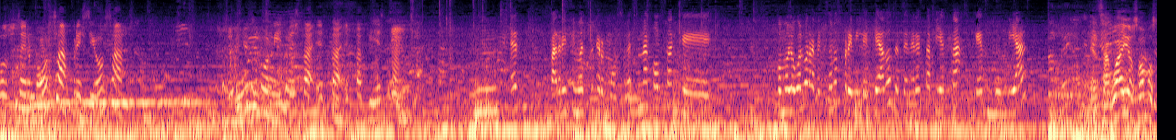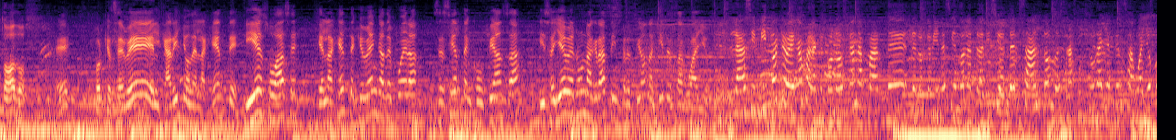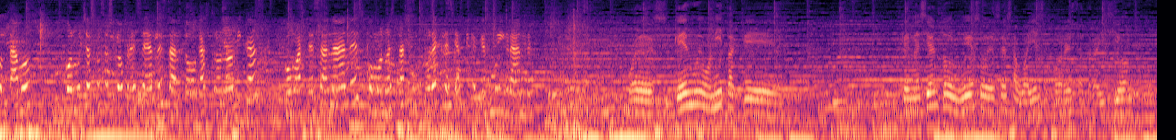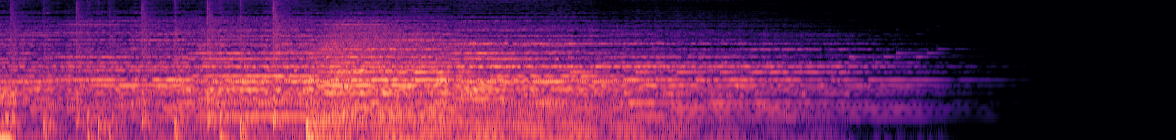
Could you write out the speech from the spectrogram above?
Pues hermosa, preciosa. Muy bonita esta, esta, esta fiesta. Mm, Es padrísimo, es hermoso. Es una cosa que, como lo vuelvo a repetir, somos privilegiados de tener esta fiesta que es mundial. En Zaguayo somos todos, ¿eh? Porque se ve el cariño de la gente y eso hace que la gente que venga de fuera se sienta en confianza y se lleven una grata impresión aquí de Zaguayo. Las invito a que vengan para que conozcan aparte de lo que viene siendo la tradición del santo, nuestra cultura, ya que en Zaguayo contamos con muchas cosas que ofrecerles, tanto gastronómicas como artesanales, como nuestra cultura eclesiástica que es muy grande. Pues que es muy bonita, que, me siento orgulloso de ser saguayense por esta tradición.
